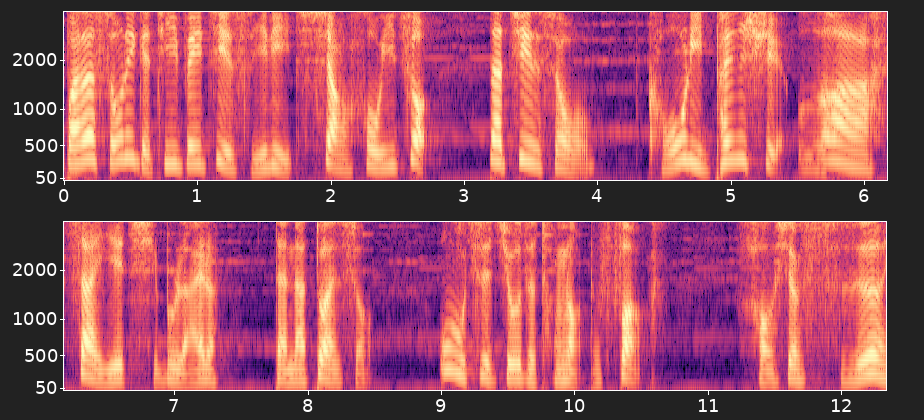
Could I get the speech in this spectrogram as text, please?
把他手里给踢飞，借此一力向后一撞，那剑手口里喷血，哇，再也起不来了。但那断手兀自揪着童老不放，好像死了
